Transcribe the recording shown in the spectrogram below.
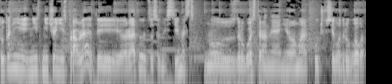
Тут они ни- ничего не исправляют и ратуют за совместимость. Ну, с другой стороны, они ломают кучу всего другого.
